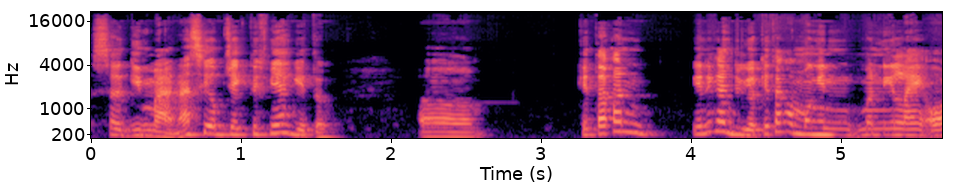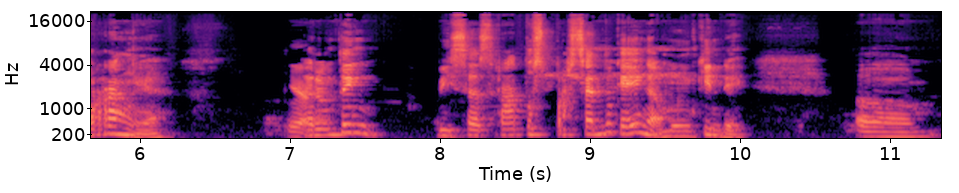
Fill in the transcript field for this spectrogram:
segimana sih objektifnya gitu Eh, kita kan ini kan juga kita ngomongin menilai orang ya Ya. I don't think bisa 100% tuh kayaknya nggak mungkin deh. Um,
